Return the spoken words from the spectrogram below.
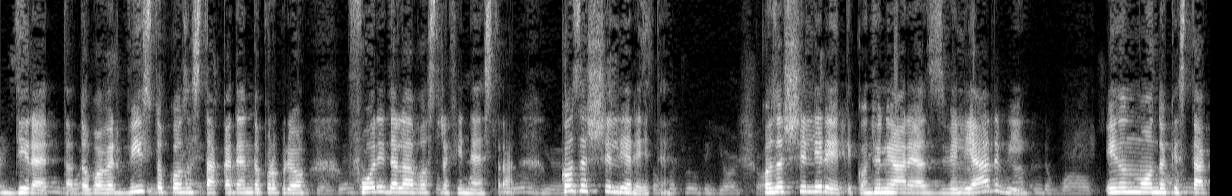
diretta, dopo aver visto cosa sta accadendo proprio fuori dalla vostra finestra, cosa sceglierete? Cosa sceglierete? Continuare a svegliarvi in un mondo che sta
